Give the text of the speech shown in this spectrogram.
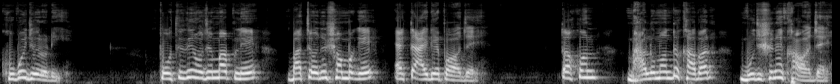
খুবই জরুরি। প্রতিদিন ওজন মাপলে বাচ্চা ওজন সম্পর্কে একটা আইডিয়া পাওয়া যায়। তখন ভালো মন্দ খাবার বুঝে শুনে খাওয়া যায়।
